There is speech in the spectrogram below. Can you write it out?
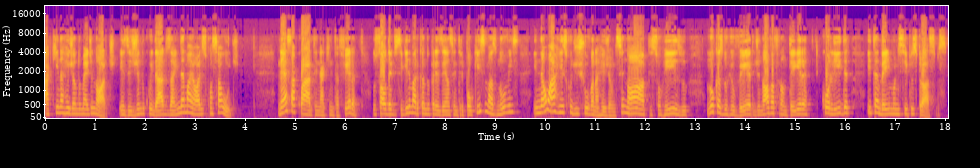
aqui na região do Médio Norte, exigindo cuidados ainda maiores com a saúde. Nessa quarta e na quinta-feira, o sol deve seguir marcando presença entre pouquíssimas nuvens e não há risco de chuva na região de Sinop, Sorriso, Lucas do Rio Verde, Nova Fronteira, Colíder e também municípios próximos.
